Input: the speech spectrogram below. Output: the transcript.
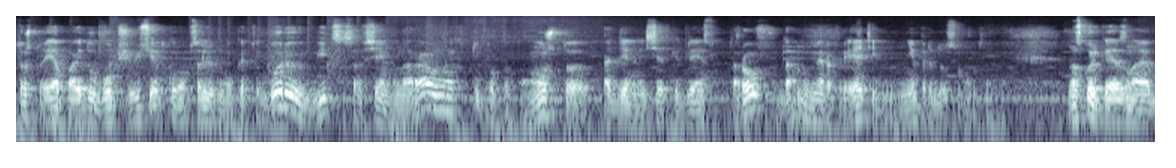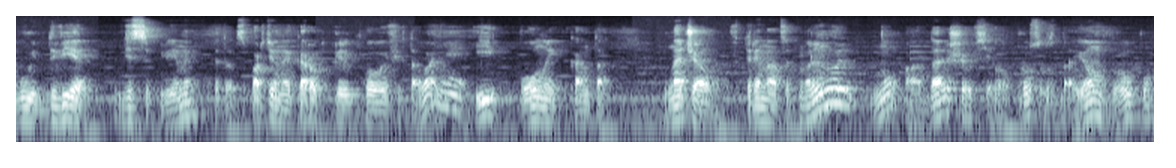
то, что я пойду в общую сетку, в абсолютную категорию, биться со всеми на равных, тупо потому, что отдельные сетки для инструкторов в данном мероприятии не предусмотрены. Насколько я знаю, будет две дисциплины. Это спортивное короткоклинковое фехтование и полный контакт. Начало в 13.00, ну а дальше все вопросы задаем в группу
